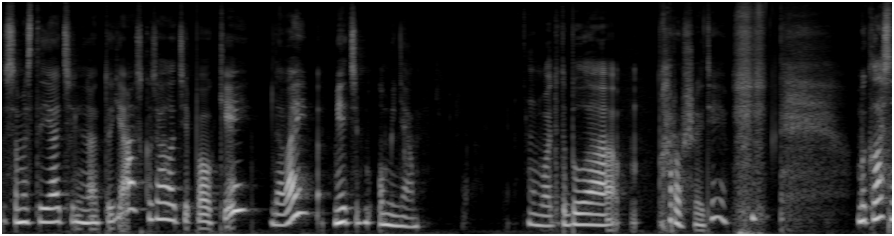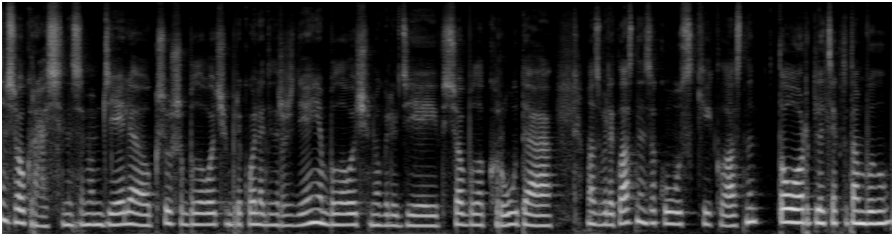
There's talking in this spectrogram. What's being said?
самостоятельно, то я сказала, типа, окей, давай отметим у меня. Вот, это была хорошая идея. Мы классно все украсили, на самом деле. У Ксюши было очень прикольный день рождения, было очень много людей, все было круто. У нас были классные закуски, классный торт для тех, кто там был,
